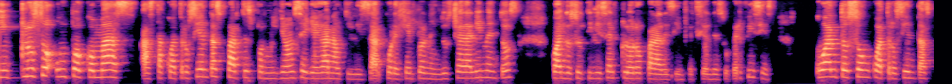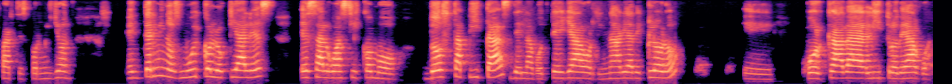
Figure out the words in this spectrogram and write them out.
incluso un poco más, hasta 400 partes por millón se llegan a utilizar, por ejemplo, en la industria de alimentos, cuando se utiliza el cloro para desinfección de superficies. ¿Cuántos son 400 partes por millón? En términos muy coloquiales, es algo así como dos tapitas de la botella ordinaria de cloro eh, por cada litro de agua.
